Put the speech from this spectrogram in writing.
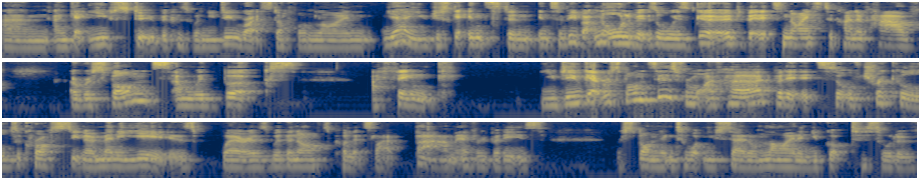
Um, and get used to because when you do write stuff online, yeah, you just get instant instant feedback. Not all of it is always good, but it's nice to kind of have a response. And with books, I think you do get responses from what I've heard, but it, it's sort of trickled across, you know, many years. Whereas with an article, it's like, bam, everybody's responding to what you said online, and you've got to sort of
